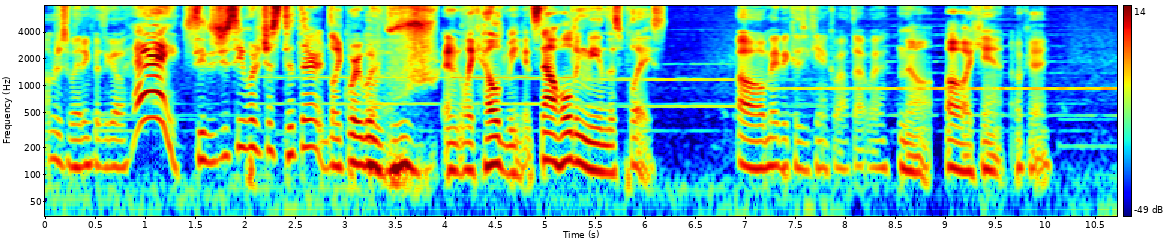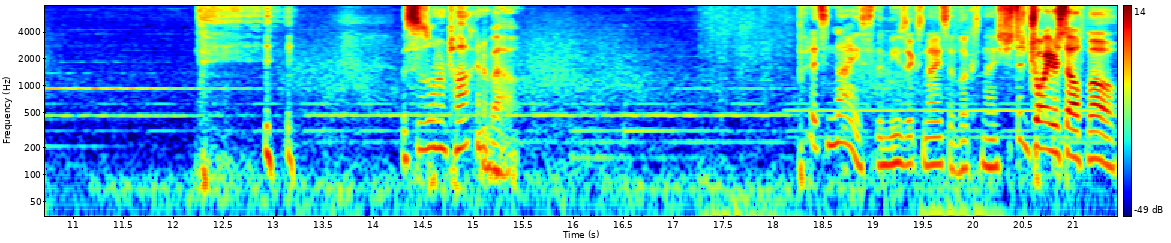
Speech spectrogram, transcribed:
I'm just waiting for it to go. Hey, see. Did you see what it just did there? Like where it went whoosh, and it like held me. It's now holding me in this place. oh, maybe because you can't go out that way. No. Oh, I can't. Okay. this is what I'm talking about. But it's nice. The music's nice. It looks nice. Just enjoy yourself, Mo.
